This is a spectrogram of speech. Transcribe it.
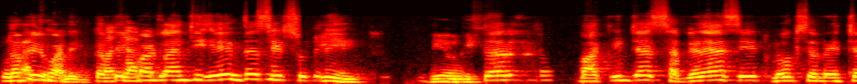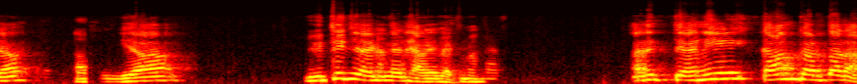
कपिल पाटील. कपिल पाटलांची एक जर सीट सुटली तर बाकीच्या सगळ्या सीट लोकसभेच्या या युतीच्या या ठिकाणी आलेल्या आणि त्यांनी काम करताना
